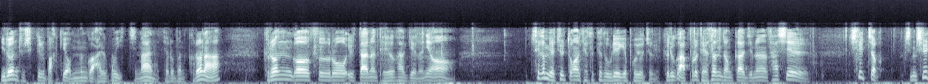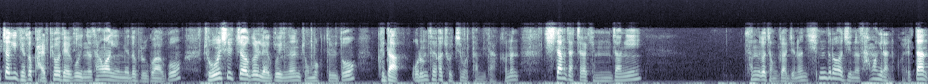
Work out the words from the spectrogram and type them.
이런 주식들밖에 없는 거 알고 있지만 여러분 그러나 그런 것으로 일단은 대응하기에는요. 최근 며칠 동안 계속해서 우리에게 보여준 그리고 앞으로 대선 전까지는 사실 실적 지금 실적이 계속 발표되고 있는 상황임에도 불구하고 좋은 실적을 내고 있는 종목들도 그닥 오름세가 좋지 못합니다. 그거는 시장 자체가 굉장히 선거 전까지는 힘들어지는 상황이라는 거예요. 일단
